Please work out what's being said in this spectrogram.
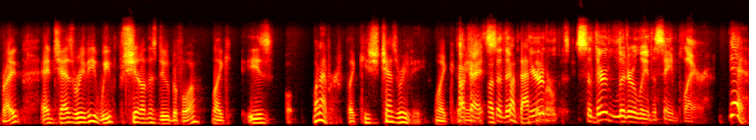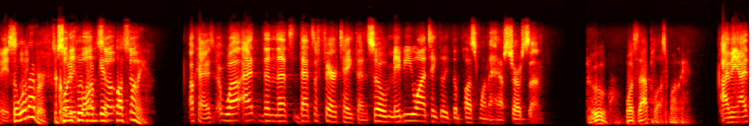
right? And Chez Reavie, we've shit on this dude before. Like he's whatever. Like he's Chez Reavie. Like I mean, Okay, not- so they're not they're risk. so they're literally the same player. yeah. So whatever. It's a So coin they flip. both- I'm getting so- plus so- money. Okay, well I, then that's that's a fair take then. So maybe you want to take like the plus one and a half strokes then. Ooh, what's that plus money? I mean, I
